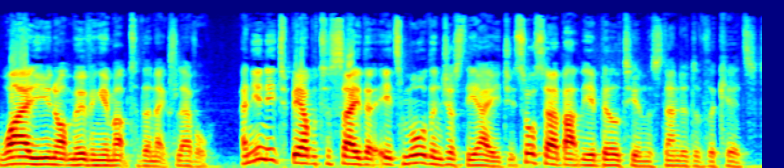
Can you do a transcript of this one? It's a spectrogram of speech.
why are you not moving him up to the next level? And you need to be able to say that it's more than just the age, it's also about the ability and the standard of the kids.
